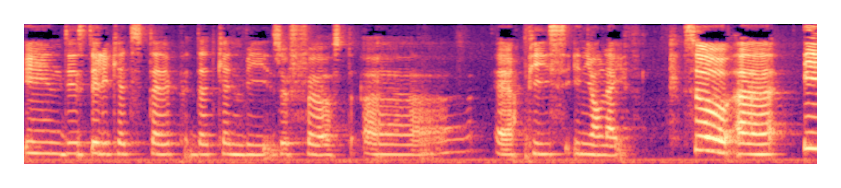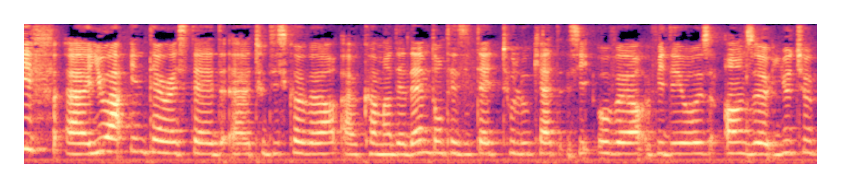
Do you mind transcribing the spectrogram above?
in this delicate step that can be the first uh, air piece in your life. So, uh, if uh, you are interested uh, to discover uh, Comme un diadème, don't hesitate to look at the other videos on the YouTube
